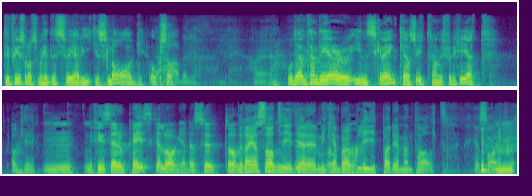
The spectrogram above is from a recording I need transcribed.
det finns något som heter Svea rikes lag också. Ja, men, ja, ja. Och den tenderar att inskränka ens Okay. Mm. Det finns europeiska lagar dessutom. Det där jag sa tidigare, ni kan bara blipa det mentalt. Jag sa inte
